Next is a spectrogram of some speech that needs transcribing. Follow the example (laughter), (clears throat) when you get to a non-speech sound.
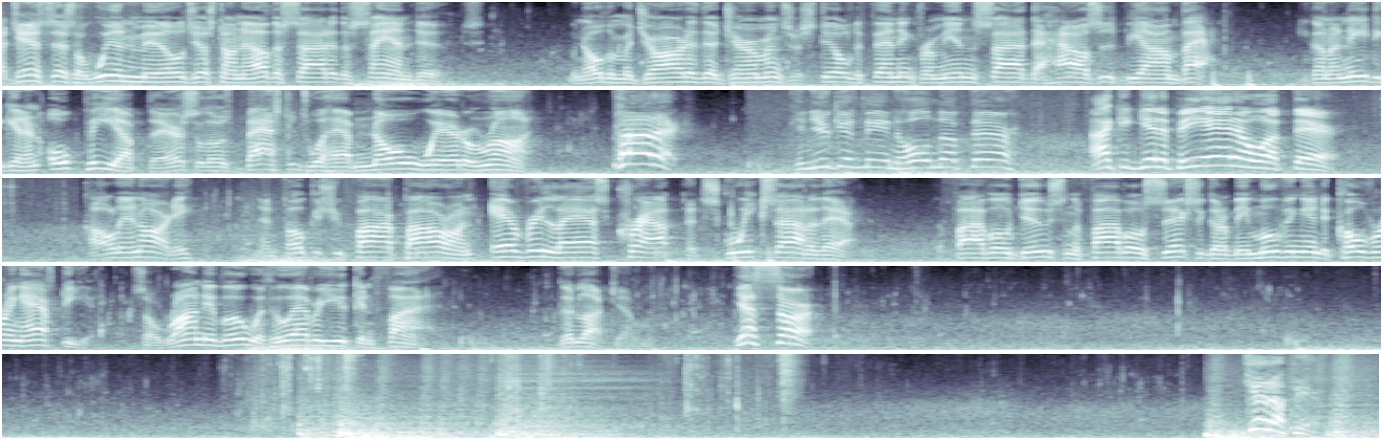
Now, Jess, there's a windmill just on the other side of the sand dunes. We know the majority of the Germans are still defending from inside the houses beyond that. You're gonna need to get an OP up there so those bastards will have nowhere to run. Paddock! Can you get me and Holden up there? I could get a piano up there. Call in arty, and focus your firepower on every last kraut that squeaks out of there. The 5 Deuce and the 506 are gonna be moving into covering after you, so rendezvous with whoever you can find. Good luck, gentlemen. Yes, sir! Get up here!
